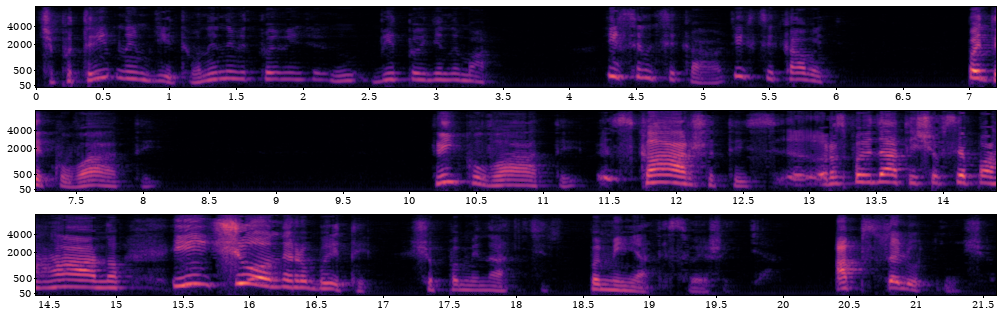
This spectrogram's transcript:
чи потрібно їм діти, вони не відповіді, відповіді нема. Їх це не цікавить. Їх цікавить байдикувати, лінькувати, скаржитись, розповідати, що все погано, і нічого не робити, щоб поміняти, поміняти своє життя. Абсолютно нічого.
